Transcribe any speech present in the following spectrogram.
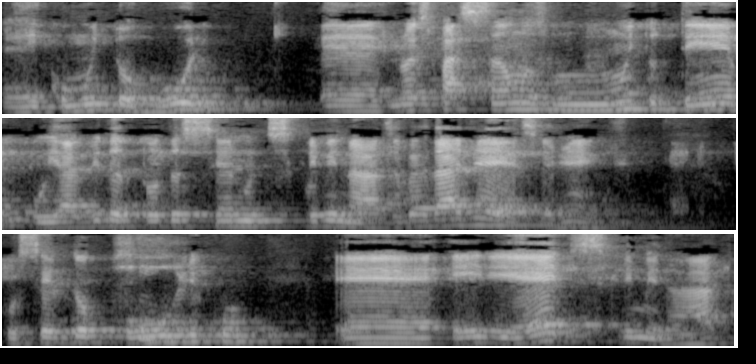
é, e com muito orgulho, é, nós passamos muito tempo e a vida toda sendo discriminados. A verdade é essa, gente. O servidor público, é, ele é discriminado,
